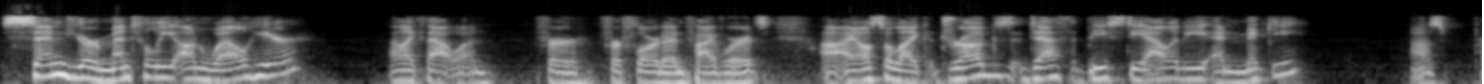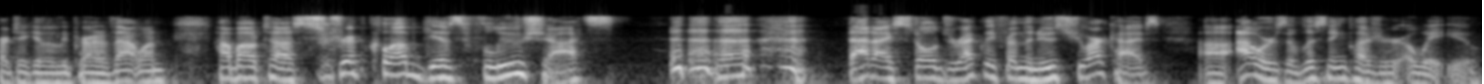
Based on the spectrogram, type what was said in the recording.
send your mentally unwell here. I like that one for for Florida in five words. Uh, I also like drugs, death, bestiality, and Mickey. I was particularly proud of that one. How about uh, strip club gives flu shots? that I stole directly from the News Chew archives. Uh, hours of listening pleasure await you.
